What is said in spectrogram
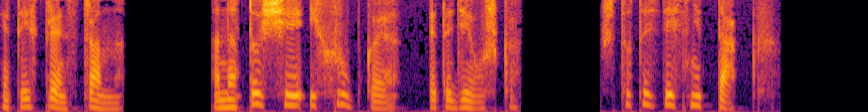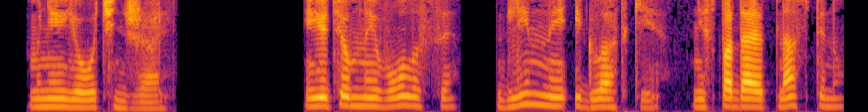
Это и впрямь странно. Она тощая и хрупкая, эта девушка. Что-то здесь не так. Мне ее очень жаль. Ее темные волосы, длинные и гладкие, не спадают на спину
